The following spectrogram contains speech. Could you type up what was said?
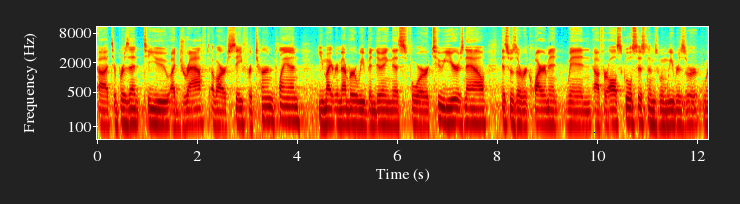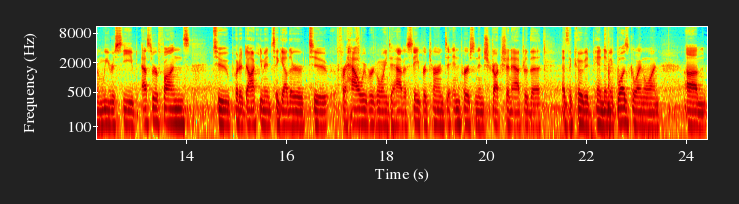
uh, to present to you a draft of our safe return plan. You might remember we've been doing this for two years now. This was a requirement when, uh, for all school systems, when we reserve, when we received ESSER funds to put a document together to, for how we were going to have a safe return to in-person instruction after the, as the COVID pandemic was going on. Um,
